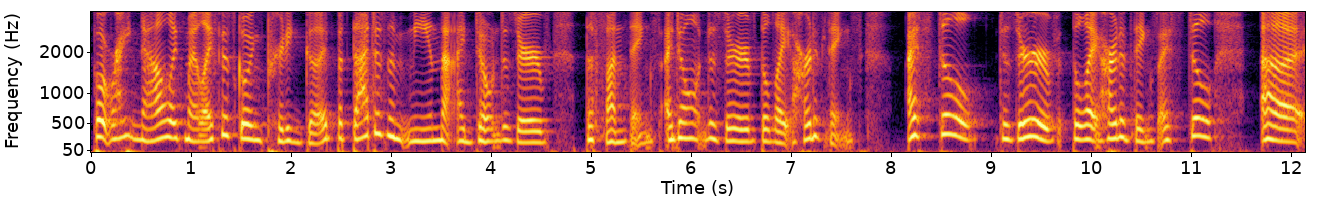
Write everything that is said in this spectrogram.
But right now, like my life is going pretty good, but that doesn't mean that I don't deserve the fun things. I don't deserve the lighthearted things. I still deserve the lighthearted things. I still uh,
